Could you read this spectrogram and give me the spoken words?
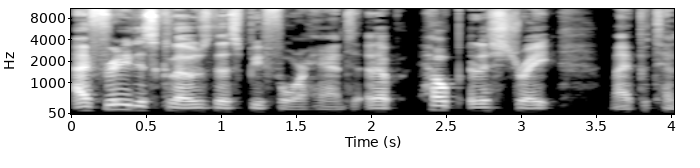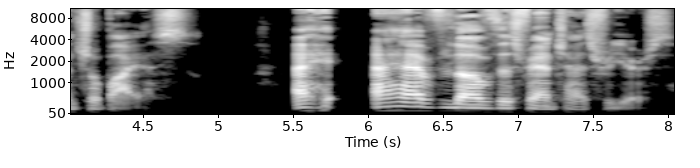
I freely disclose this beforehand to help illustrate my potential bias. I, I have loved this franchise for years.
